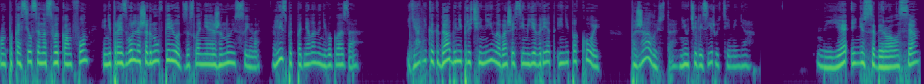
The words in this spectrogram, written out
Он покосился на свой комфон и непроизвольно шагнул вперед, заслоняя жену и сына. Лизбет подняла на него глаза. «Я никогда бы не причинила вашей семье вред и непокой. Пожалуйста, не утилизируйте меня». «Я и не собирался»,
